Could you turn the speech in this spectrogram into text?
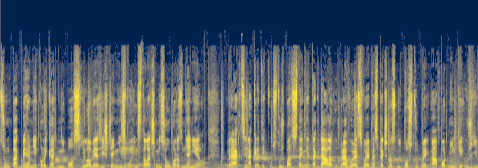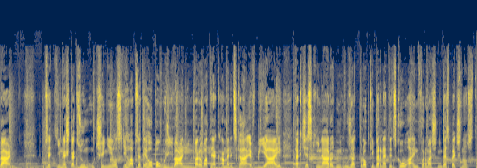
Zoom pak během několika dní po sílově zjištění svůj instalační soubor změnil. V reakci na kritiku služba stejně tak dále upravuje svoje bezpečnostní postupy a podmínky užívání. Předtím, než tak Zoom učinil, stihla před jeho používáním varovat jak americká FBI, tak Český národní úřad pro kybernetickou a informační bezpečnost.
